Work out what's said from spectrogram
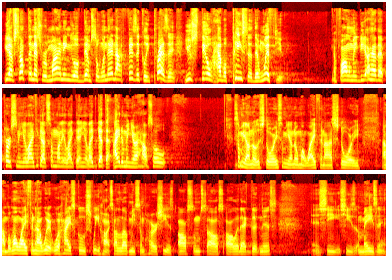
You have something that's reminding you of them. So when they're not physically present, you still have a piece of them with you. Now, follow me. Do y'all have that person in your life? You got somebody like that in your life? You got that item in your household? Some of y'all know the story. Some of y'all know my wife and I's story. Um, but my wife and I, we're, we're high school sweethearts. I love me some her. She is awesome sauce, all of that goodness. And she, she's amazing.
